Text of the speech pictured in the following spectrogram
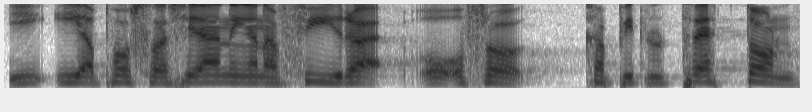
i, i Apostlagärningarna 4 och, från kapitel 13.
